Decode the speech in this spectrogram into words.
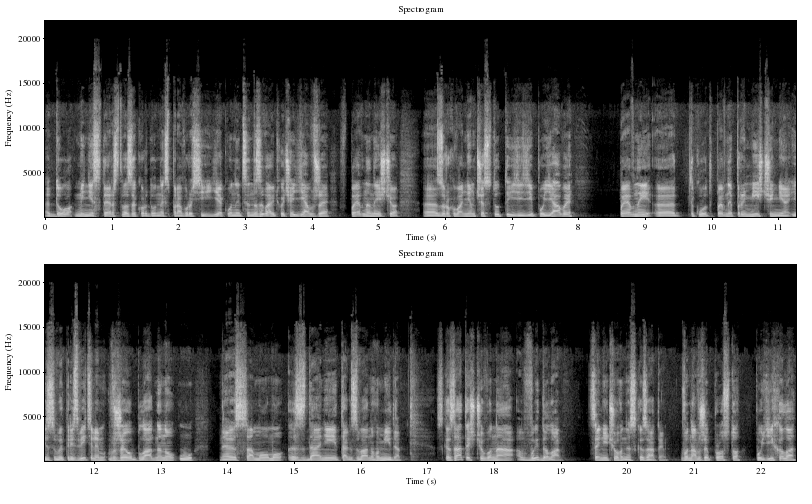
до Міністерства закордонних справ Росії, як вони це називають. Хоча я вже впевнений, що е, з урахуванням частоти її появи певний е, таку от певне приміщення із витрізвітелем вже обладнано у е, самому зданні так званого МІДа. Сказати, що вона видала, це нічого не сказати. Вона вже просто поїхала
